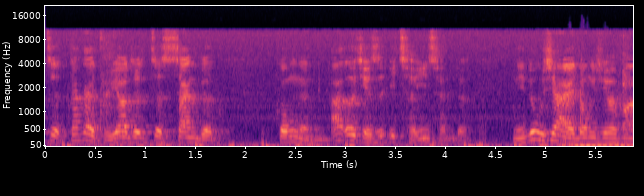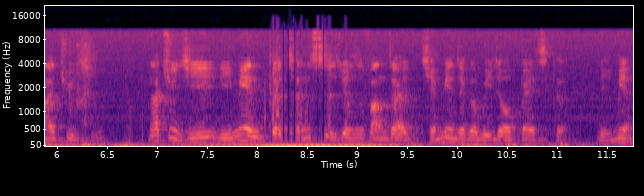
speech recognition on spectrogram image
这大概主要就这三个功能啊，而且是一层一层的。你录下来的东西会放在聚集，那聚集里面的城市就是放在前面这个 Visual Basic 里面。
